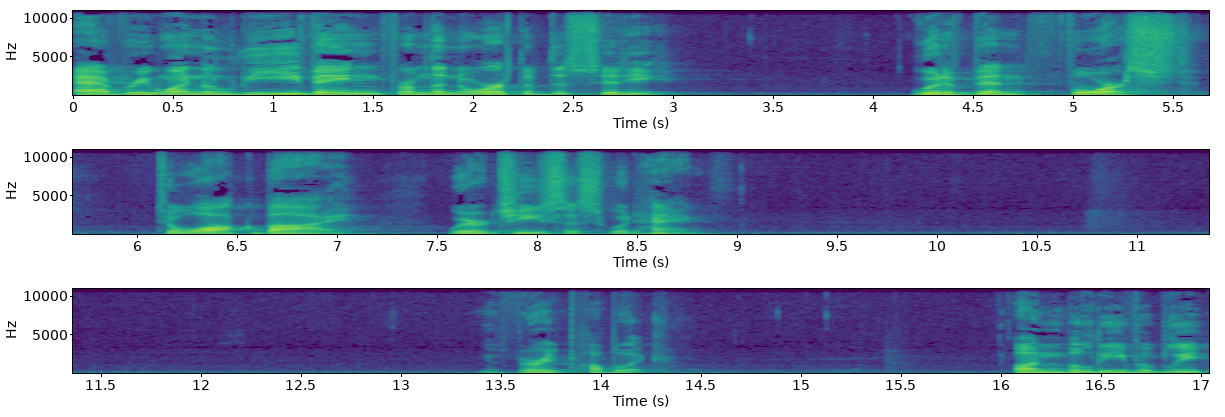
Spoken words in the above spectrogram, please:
everyone leaving from the north of the city would have been forced to walk by where Jesus would hang. It was very public, unbelievably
